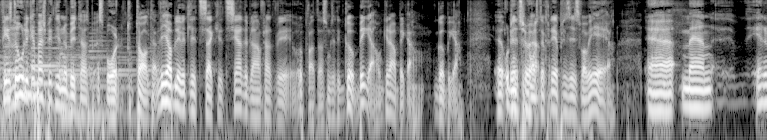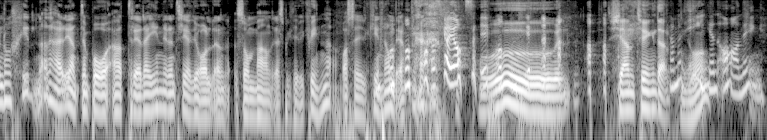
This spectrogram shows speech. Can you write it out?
Finns det olika perspektiv, nu byter spår totalt. Vi har blivit lite så här kritiserade ibland för att vi uppfattas som lite gubbiga och grabbiga. Gubbiga. Eh, Och det är inte så tror jag konstigt, för det är precis vad vi är. Eh, Men är det någon skillnad här egentligen på att träda in i den tredje åldern som man respektive kvinna? Vad säger Kinna om det? Vad ska jag säga? Ooh, känn tyngden. Ja, men Ja. ingen aning.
